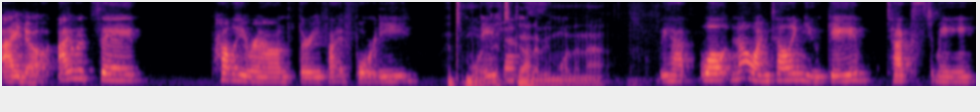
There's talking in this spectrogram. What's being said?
I know. I would say probably around 35, 40. It's more. Agents. It's got to be more than that we have well no i'm telling you gabe texted me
